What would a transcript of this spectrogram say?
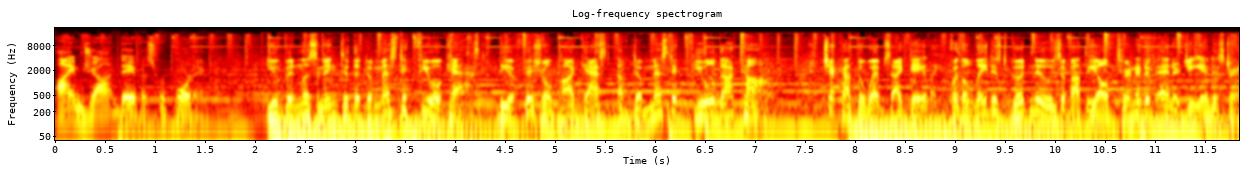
I'm John Davis reporting. You've been listening to the Domestic Fuel Cast, the official podcast of domesticfuel.com. Check out the website daily for the latest good news about the alternative energy industry.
